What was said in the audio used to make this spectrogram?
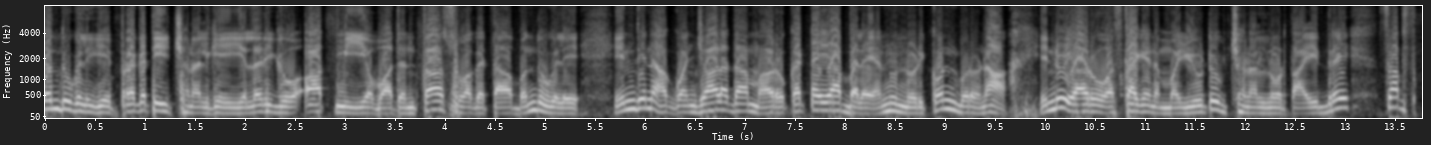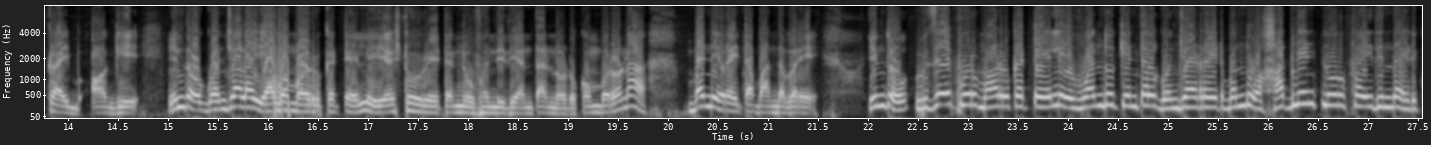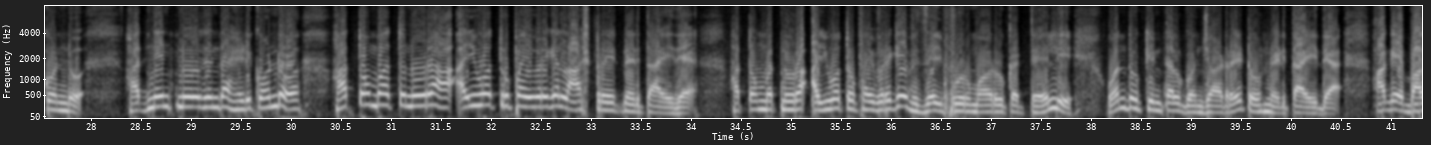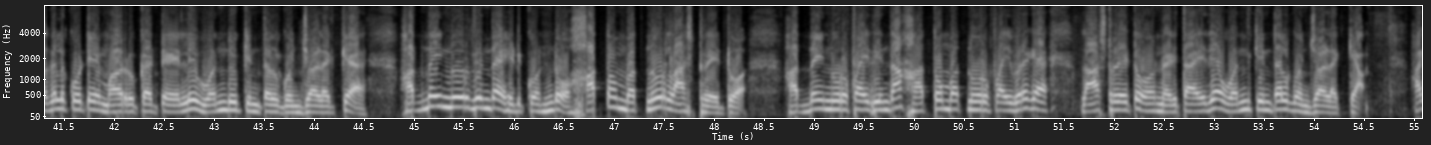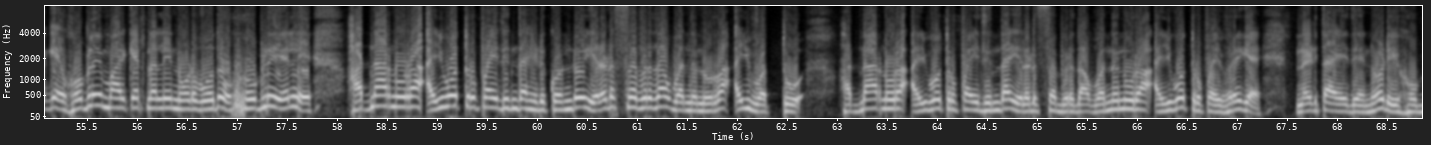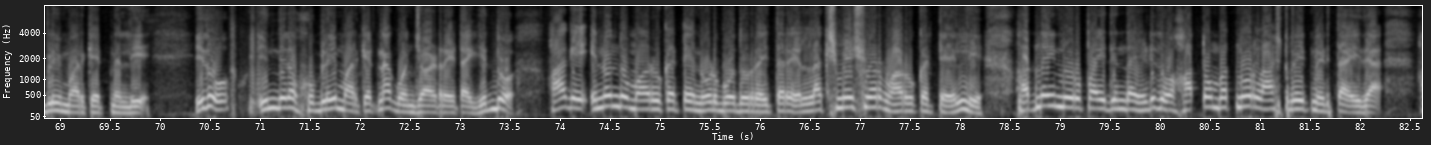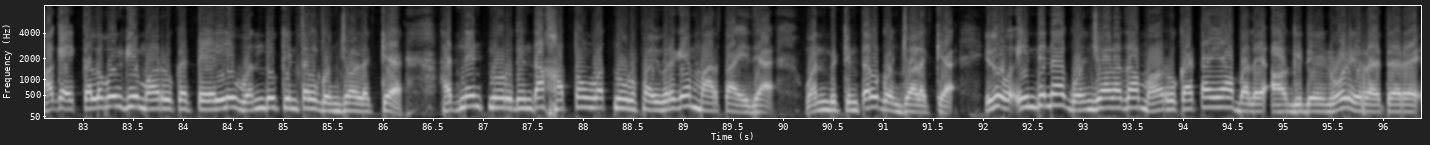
ಬಂಧುಗಳಿಗೆ ಪ್ರಗತಿ ಚಾನಲ್ಗೆ ಎಲ್ಲರಿಗೂ ಆತ್ಮೀಯವಾದಂಥ ಸ್ವಾಗತ. ಬಂಧುಗಳೇ, ಇಂದಿನ ಗೊಂಜಾಳದ ಮಾರುಕಟ್ಟೆಯ ಬೆಲೆಯನ್ನು ನೋಡಿಕೊಂಡು ಬರೋಣ. ಇನ್ನು ಯಾರು ಹೊಸದಾಗಿ ನಮ್ಮ ಯೂಟ್ಯೂಬ್ ಚಾನಲ್ ನೋಡ್ತಾ ಇದ್ರೆ ಸಬ್ಸ್ಕ್ರೈಬ್ ಆಗಿ. ಇಂದು ಗೊಂಜಾಳ ಯಾವ ಮಾರುಕಟ್ಟೆಯಲ್ಲಿ ಎಷ್ಟು ರೇಟನ್ನು ಹೊಂದಿದೆ ಅಂತ ನೋಡ್ಕೊಂಬರೋಣ ಬನ್ನಿ ರೈತ ಬಾಂಧವರೇ ಇಂದು ವಿಜಯಪುರ ಮಾರುಕಟ್ಟೆಯಲ್ಲಿ ಒಂದು ಕ್ವಿಂಟಲ್ ಗೊಂಜಾಳ ರೇಟ್ ಬಂದು ಹದಿನೆಂಟುನೂರು ರೂಪಾಯಿದಿಂದ ಹಿಡ್ಕೊಂಡು ಹದಿನೆಂಟುನೂರದಿಂದ ಹಿಡ್ಕೊಂಡು ಹತ್ತೊಂಬತ್ತು ನೂರ ಐವತ್ತು ರೂಪಾಯಿವರೆಗೆ ಲಾಸ್ಟ್ ರೇಟ್ ನಡೀತಾ ಇದೆ. ಹತ್ತೊಂಬತ್ತು ನೂರ ಐವತ್ತು ರೂಪಾಯಿವರೆಗೆ ವಿಜಯಪುರ ಮಾರುಕಟ್ಟೆಯಲ್ಲಿ ಒಂದು ಕ್ವಿಂಟಲ್ ಗೊಂಜಾಳ ರೇಟು ನಡೀತಾ ಇದೆ. ಹಾಗೆ ಬಾಗಲಕೋಟೆ ಮಾರುಕಟ್ಟೆಯಲ್ಲಿ ಒಂದು ಕ್ವಿಂಟಲ್ ಗೊಂಜಾಳಕ್ಕೆ ಹದಿನೈದು ನೂರದಿಂದ ಹಿಡ್ಕೊಂಡು ಹತ್ತೊಂಬತ್ತು ನೂರು ಲಾಸ್ಟ್ ರೇಟು ಹದಿನೈದು ನೂರು ರೂಪಾಯಿದಿಂದ ಹತ್ತೊಂಬತ್ತು ನೂರು ರೂಪಾಯಿವರೆಗೆ ಲಾಸ್ಟ್ ರೇಟು ನಡೀತಾ ಇದೆ ಒಂದು ಕ್ವಿಂಟಲ್ ಗೊಂಜಾಳಕ್ಕೆ. ಹಾಗೆ ಹುಬ್ಳಿ ಮಾರ್ಕೆಟ್ನಲ್ಲಿ ನೋಡ್ಬೋದು ಹುಬ್ಳಿಯಲ್ಲಿ ಹದಿನಾರು ನೂರ ಐವತ್ತು ರೂಪಾಯಿದಿಂದ ಹಿಡ್ಕೊಂಡು ಎರಡು ಸಾವಿರದ ಒಂದು ನೂರ ಐವತ್ತು ಹದಿನಾರು ನೂರ ಐವತ್ತು ರೂಪಾಯಿದಿಂದ ಎರಡು ಸಾವಿರದ ಒಂದು ನೂರ ಐವತ್ತು ರೂಪಾಯಿವರೆಗೆ ನಡೀತಾ ಇದೆ ನೋಡಿ ಹುಬ್ಳಿ ಮಾರ್ಕೆಟ್ನಲ್ಲಿ. ಇದು ಇಂದಿನ ಹುಬ್ಳಿ ಮಾರ್ಕೆಟ್ನ ಗೊಂಜಾಳ ರೇಟ್ ಆಗಿದ್ದು, ಹಾಗೆ ಇನ್ನೊಂದು ಮಾರುಕಟ್ಟೆ ನೋಡ್ಬೋದು ರೈತರೇ, ಲಕ್ಷ್ಮೇಶ್ವರ್ ಮಾರುಕಟ್ಟೆಯಲ್ಲಿ ಹದಿನೈದು ನೂರು ರೂಪಾಯಿದಿಂದ ಹಿಡಿದು ಹತ್ತೊಂಬತ್ತು ನೂರು ಲಾಸ್ಟ್ ರೇಟ್ ನಡೀತಾ ಇದೆ. ಹಾಗೆ ಕಲಬುರಗಿ ಮಾರುಕಟ್ಟೆಯಲ್ಲಿ ಒಂದು ಕ್ವಿಂಟಲ್ ಗೊಂಜಾಳಕ್ಕೆ ಹದಿನೆಂಟು ನೂರದಿಂದ ಹತ್ತೊಂಬತ್ತು ನೂರು ರೂಪಾಯಿವರೆಗೆ ಮಾರ್ತಾ ಇದೆ, ಒಂದು ಕ್ವಿಂಟಲ್ ಗೊಂಜಾಳಕ್ಕೆ. ಇದು ಇಂದಿನ ಗೊಂಜಾಳದ ಮಾರುಕಟ್ಟೆಯ ಬಲೆ ಆಗಿದೆ ನೋಡಿ ರೈತರೇ.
